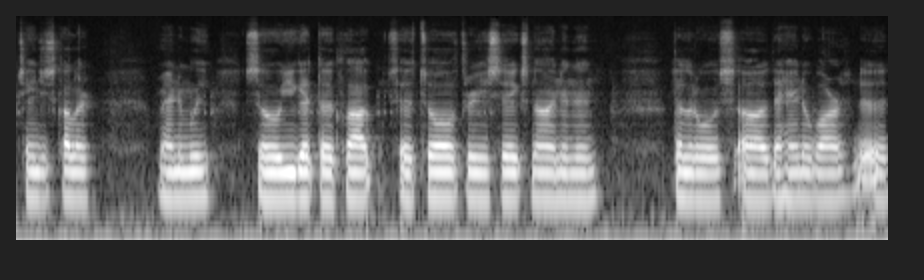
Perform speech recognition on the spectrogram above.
changes color randomly. So you get the clock says 12 3 6 9 and then the little uh the handlebar the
